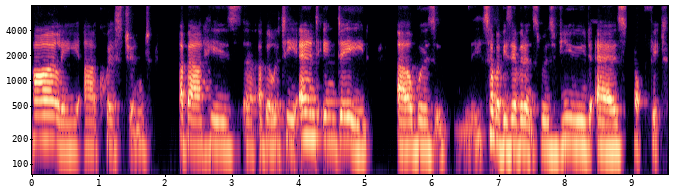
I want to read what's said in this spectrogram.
highly uh, questioned about his uh, ability, and indeed uh, was some of his evidence was viewed as not fit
